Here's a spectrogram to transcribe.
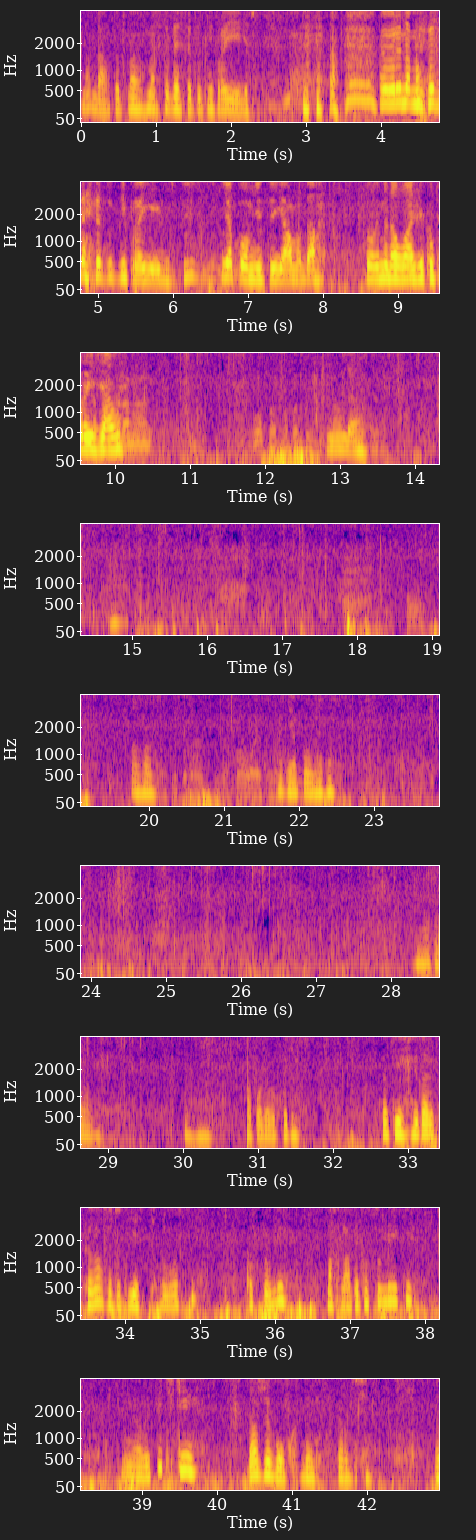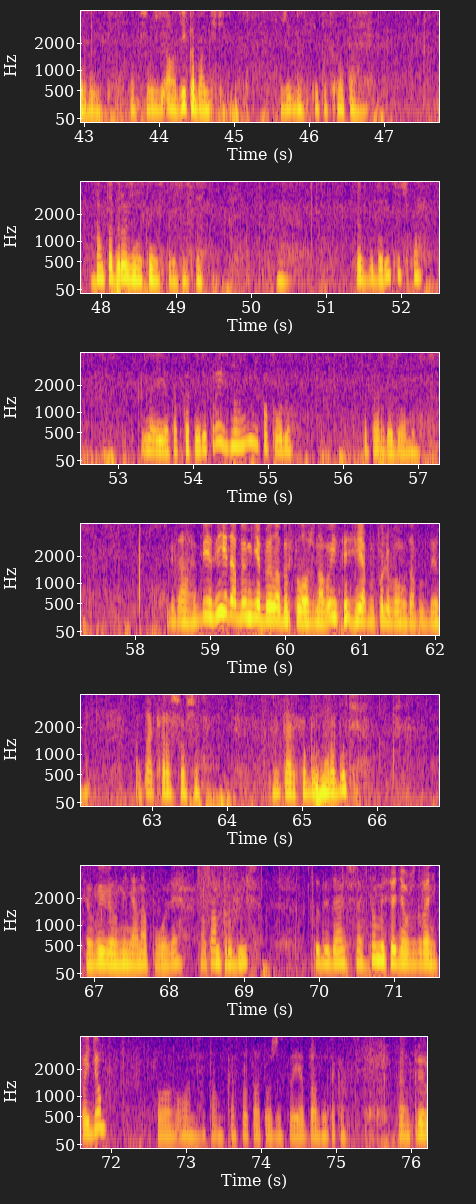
Ну да, тут на Мерседесі тут не проїдеш. Говорю, на Мерседесі тут не проїдеш. Я пам'ятаю цю яму, да. Коли ми на УАЗіку проїжджали. Ну да. Ага. Я поняла. Направо. Ага. На поле выходим. Кстати, Виталик сказал, что тут есть лоси, косулі, мохнаті косулі якісь, е, лисички, даже вовк був, короче. Вот. Так что, а, и кабанчики. Живности тут хватает. Там по дороге никто не встретился. Сейчас буде річечка. Я її как-то перепрыгну і по полю. Тепер додому. Да, без гіда би мені було б сложно вийти, я би по-любому заблудилась. А так хорошо, що Віталька був на роботі. Все, вивел меня на поле. А там трубиш. Туди далі. Ну, ми сьогодні вже туди не пойдемо. О, вон, там красота тоже своеобразная такая. Э, природа.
